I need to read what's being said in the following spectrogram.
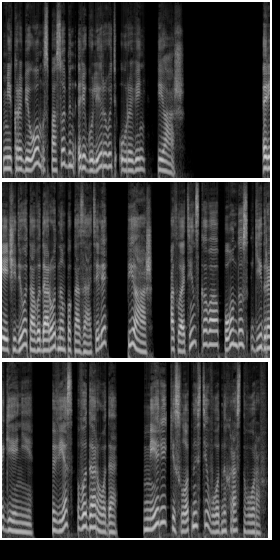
микробиом способен регулировать уровень pH. Речь идет о водородном показателе pH, от латинского pondus гидрогении — вес водорода, мере кислотности водных растворов.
